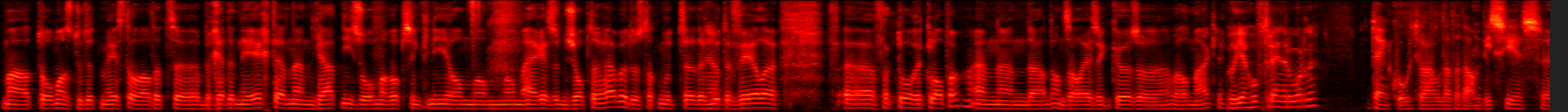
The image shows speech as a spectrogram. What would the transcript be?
Maar Thomas doet het meestal altijd uh, beredeneerd en, en, gaat niet zomaar op zijn knieën om, om, om ergens een job te hebben. Dus dat moet, er ja. moeten vele uh, factoren kloppen en, en dan zal hij zijn keuze wel maken. Wil jij hoofdtrainer worden? Ik denk ook wel dat het ambitie is. Uh,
